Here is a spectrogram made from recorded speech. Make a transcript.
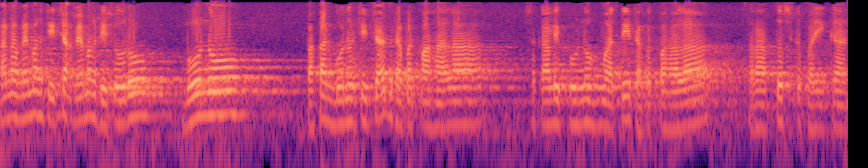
Karena memang cicak memang disuruh bunuh. Bahkan bunuh cicak itu dapat pahala. Sekali bunuh mati dapat pahala 100 kebaikan.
